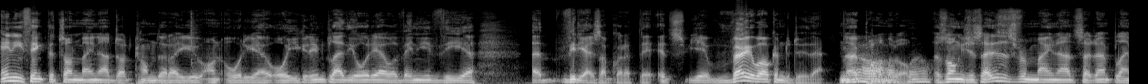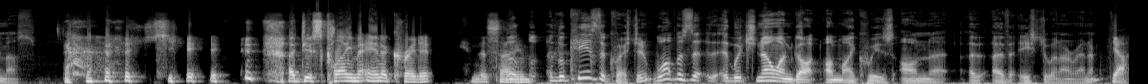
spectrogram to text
anything that's on maynard.com.au on audio, or you can even play the audio of any of the uh, uh, videos I've got up there. It's yeah, very welcome to do that. No Oh, problem at all. well. As long as you say this is from Maynard, so don't blame us. yeah. a disclaimer and a credit in the same. Look, look, here's the question: What was the which no one got on my quiz on uh, over Easter when I ran it? yeah.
